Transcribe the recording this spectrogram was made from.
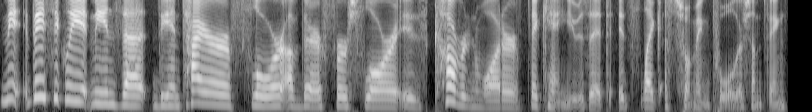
Me- Basically, it means that the entire floor of their first floor is covered in water. They can't use it. It's like a swimming pool or something.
